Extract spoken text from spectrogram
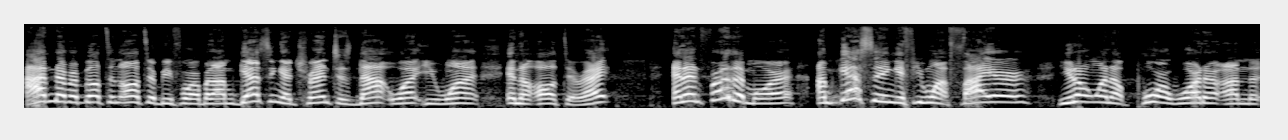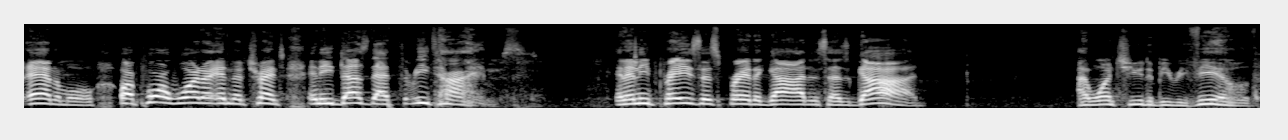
I've never built an altar before, but I'm guessing a trench is not what you want in an altar, right? And then, furthermore, I'm guessing if you want fire, you don't want to pour water on the animal or pour water in the trench. And he does that three times. And then he prays this prayer to God and says, God, I want you to be revealed.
